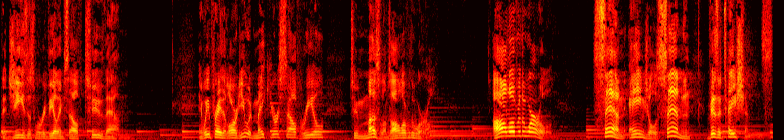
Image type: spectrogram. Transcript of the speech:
that Jesus will reveal himself to them. And we pray that, Lord, you would make yourself real to Muslims all over the world. All over the world. Send angels, send visitations.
